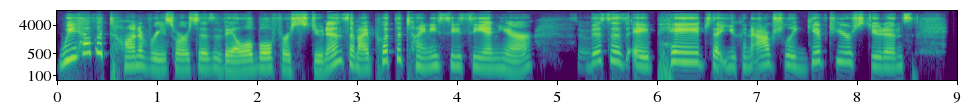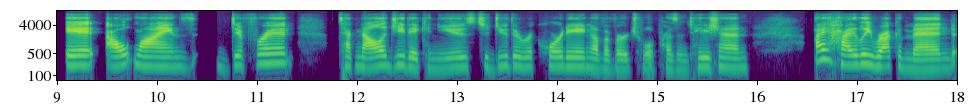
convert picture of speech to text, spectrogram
We have a ton of resources available for students, and I put the Tiny CC in here. So this is a page that you can actually give to your students. It outlines different technology they can use to do the recording of a virtual presentation. I highly recommend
